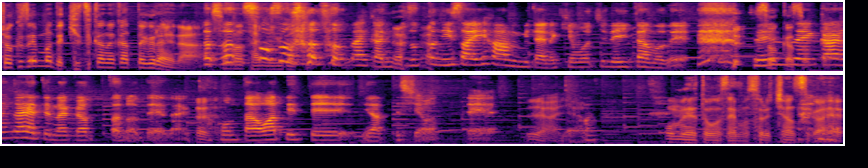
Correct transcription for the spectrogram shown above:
直前まで気づかなかったぐらいなあそうそうそうそうなんかずっと2歳半みたいな気持ちでいたので 全然考えてなかったのでなんうん。か本当慌ててやってしまって。いやいや。おめでとうございます。それチャンスがね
